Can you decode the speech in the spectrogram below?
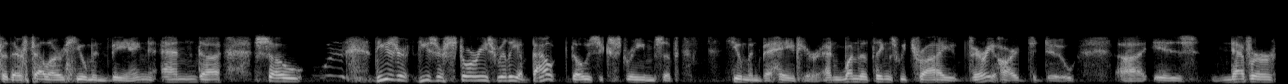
for their fellow human being, and uh, so these are these are stories really about those extremes of human behavior. And one of the things we try very hard to do uh, is never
